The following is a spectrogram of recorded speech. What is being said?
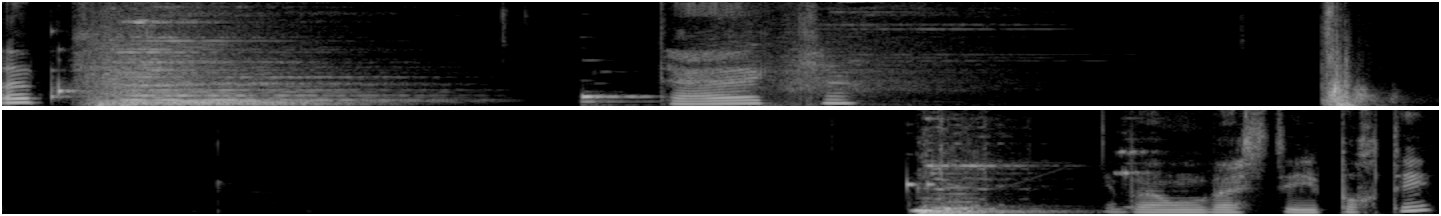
Hop. Tac. Et ben on va se téléporter.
